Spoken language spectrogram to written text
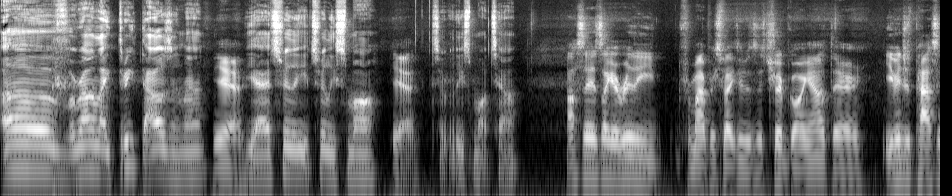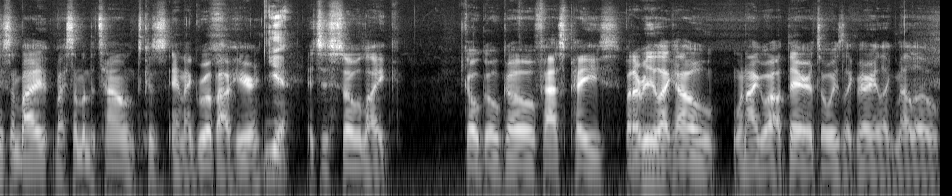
of around like three thousand, man. Yeah. Yeah, it's really it's really small. Yeah. It's a really small town. I'll say it's like a really, from my perspective, it's a trip going out there. Even just passing somebody by, by some of the towns, cause and I grew up out here. Yeah, It's just so like, go go go, fast pace. But I really like how when I go out there, it's always like very like mellow,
